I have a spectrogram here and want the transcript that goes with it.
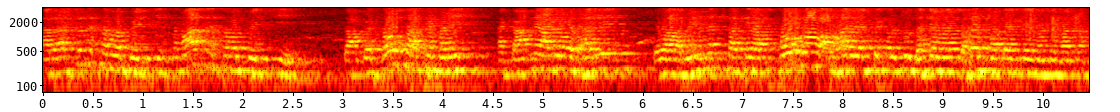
આ રાષ્ટ્રને સમર્પિત છીએ, સમાજને સમર્પિત છીએ. તો આપણે સૌ સાથે મળી આ કામને આગળ વધારીએ એવા અભિનંદન સાથે આપ સૌનો આભાર વ્યક્ત કરું છું. ધન્યવાદ. ભારત માતા જય વંદે માતરમ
